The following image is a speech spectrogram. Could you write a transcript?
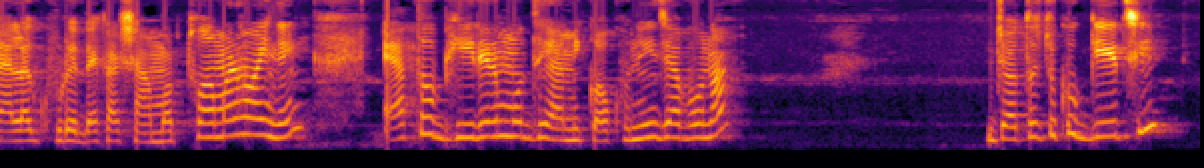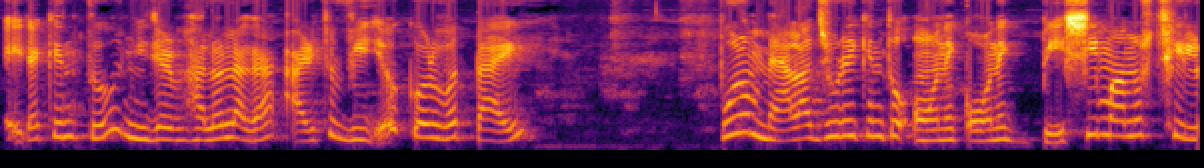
মেলা ঘুরে দেখার সামর্থ্য আমার হয়নি। এত ভিড়ের মধ্যে আমি কখনোই যাব না। যতটুকু গিয়েছি, এটা কিন্তু নিজের ভালো লাগা। আর একটু ভিডিও করব তাই। পুরো মেলা জুড়ে কিন্তু অনেক অনেক বেশি মানুষ ছিল।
